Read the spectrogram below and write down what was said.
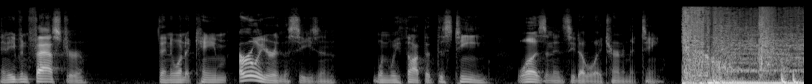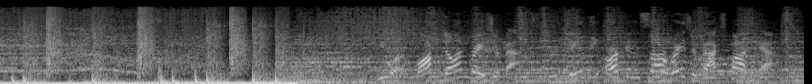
and even faster than when it came earlier in the season when we thought that this team was an NCAA tournament team. You are Locked On Razorbacks, your daily Arkansas Razorbacks podcast.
